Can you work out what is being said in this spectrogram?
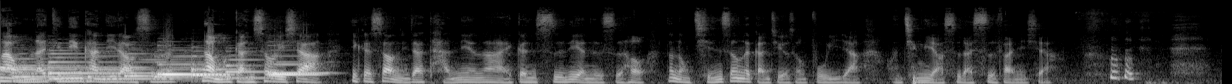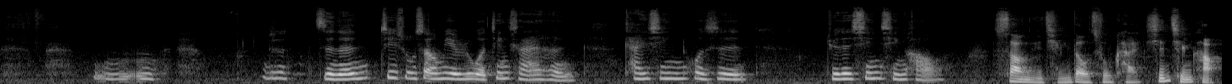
那我们来听听看李老师，那我们感受一下一个少女在谈恋爱跟失恋的时候，那种情深的感觉有什么不一样？我们请李老师来示范一下。嗯 嗯，就是只能技术上面，如果听起来很开心，或者是觉得心情好，少女情窦初开，心情好。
